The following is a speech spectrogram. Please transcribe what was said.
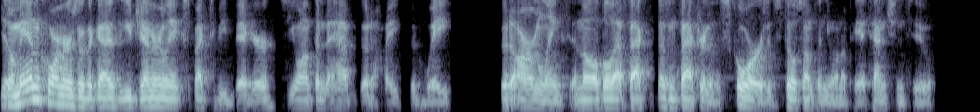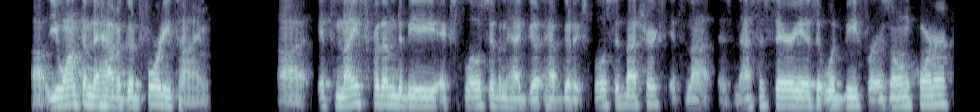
Yep. So man corners are the guys that you generally expect to be bigger. So you want them to have good height, good weight, good arm length. And although that fact doesn't factor into the scores, it's still something you want to pay attention to. Uh, you want them to have a good 40 time. Uh, it's nice for them to be explosive and have good, have good explosive metrics. It's not as necessary as it would be for a zone corner.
